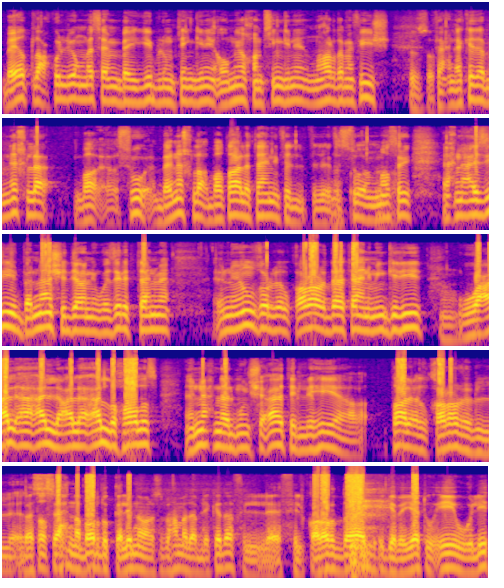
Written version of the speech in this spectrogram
بيطلع كل يوم مثلا بيجيب له 200 جنيه أو 150 جنيه النهارده ما فيش. فإحنا كده بنخلق ب- سوق بنخلق بطالة تاني في ال- في في السوق المصري. إحنا عايزين بناشد يعني وزير التنمية إنه ينظر للقرار ده تاني من جديد وعلى الأقل على الأقل خالص إن إحنا المنشآت اللي هي طالع القرار ال- بس إحنا برضو اتكلمنا مع الأستاذ محمد قبل كده في في القرار ده إيجابياته إيه وليه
